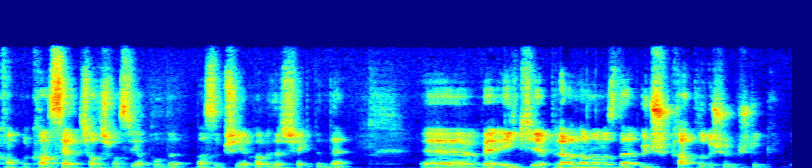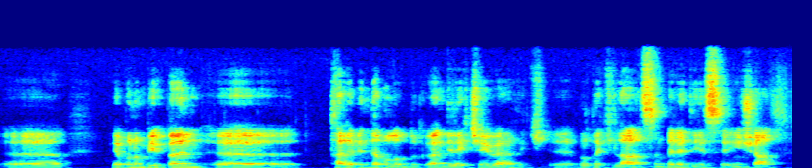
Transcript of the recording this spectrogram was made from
kon- Konsept çalışması yapıldı. Nasıl bir şey yapabiliriz şeklinde. Ve ilk planlamamızda üç katlı düşürmüştük. E, Ve bunun bir ön talebinde bulunduk. Ön dilekçeyi verdik. Buradaki Laatzen Belediyesi inşaat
